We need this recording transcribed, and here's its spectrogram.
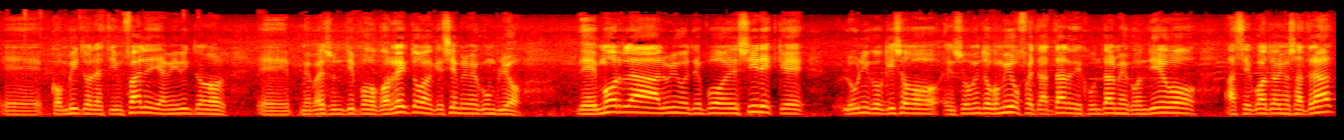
eh, con Víctor Estinfale y a mí Víctor me parece un tipo correcto, al que siempre me cumplió. De Morla, lo único que te puedo decir es que lo único que hizo en su momento conmigo fue tratar de juntarme con Diego hace cuatro años atrás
